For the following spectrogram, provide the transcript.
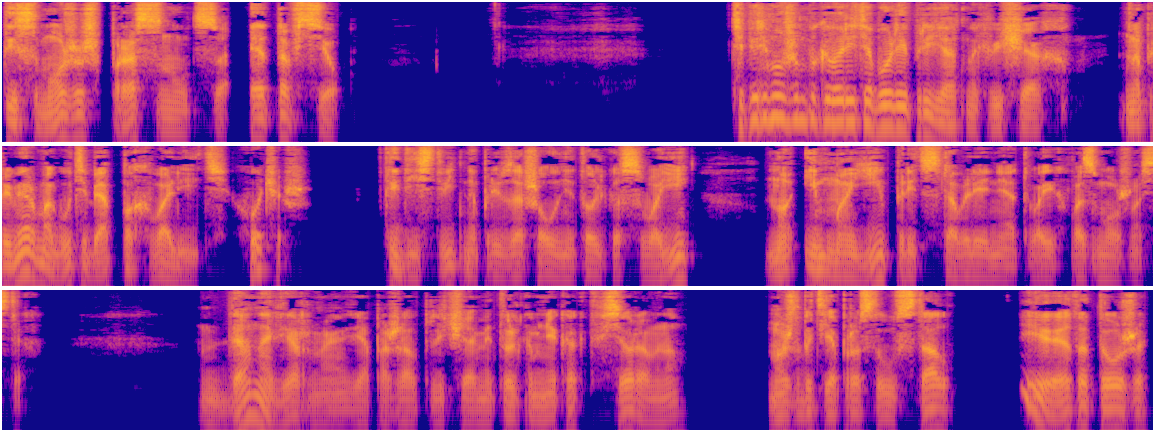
ты сможешь проснуться. Это все. Теперь можем поговорить о более приятных вещах. Например, могу тебя похвалить. Хочешь? Ты действительно превзошел не только свои, но и мои представления о твоих возможностях. Да, наверное, я пожал плечами, только мне как-то все равно. Может быть, я просто устал? И это тоже.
